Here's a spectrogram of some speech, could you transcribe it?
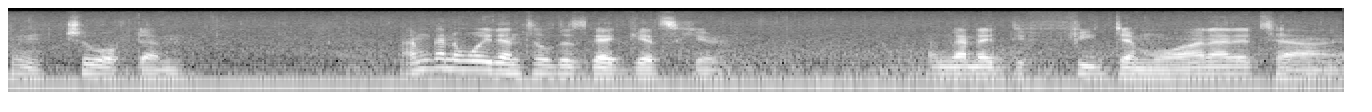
Hmm, two of them. I'm gonna wait until this guy gets here. I'm gonna defeat them one at a time.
